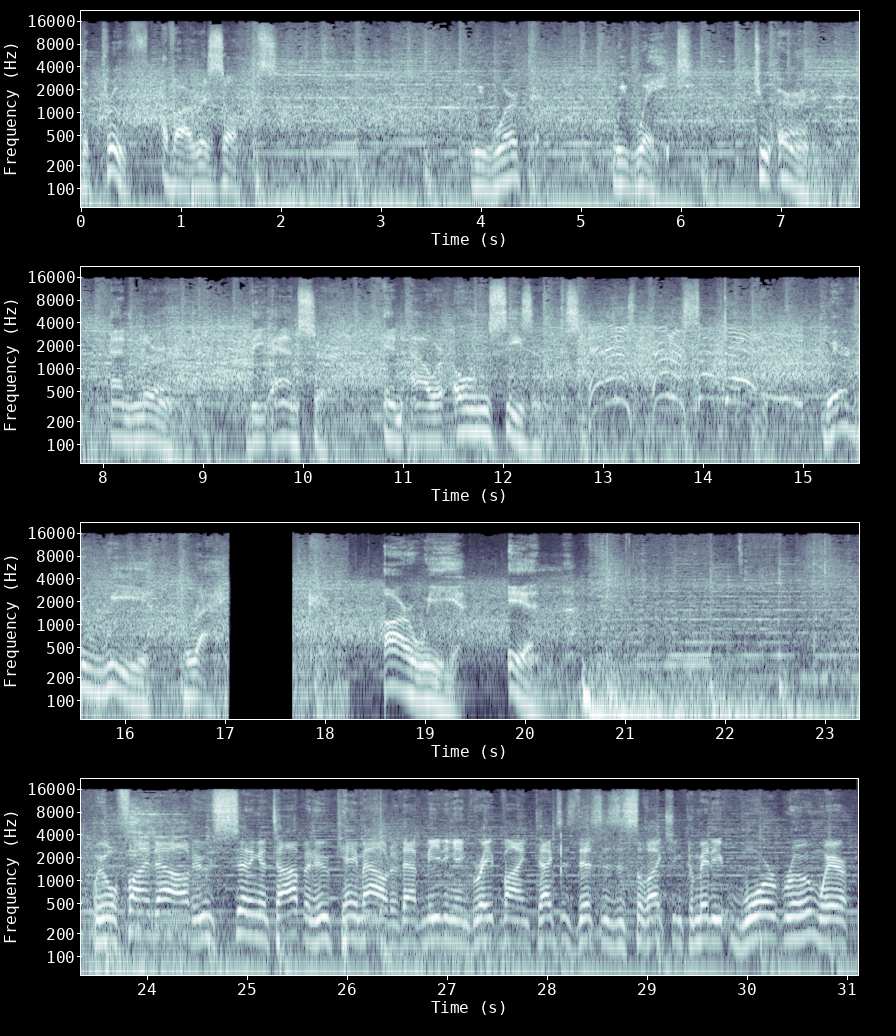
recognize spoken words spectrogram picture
the proof of our results. We work, we wait to earn and learn the answer in our own seasons. And it is intercepted! Where do we rank? Are we in? We will find out who's sitting atop and who came out of that meeting in Grapevine, Texas. This is the selection committee war room where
